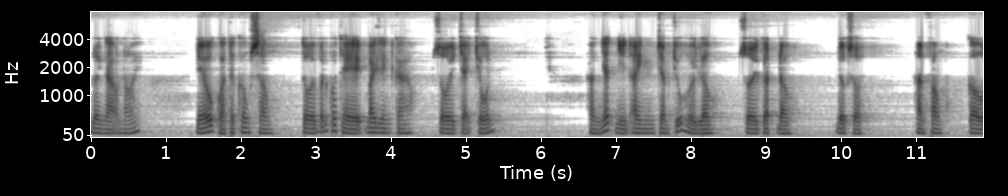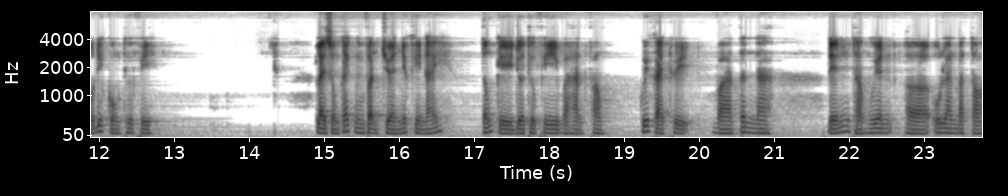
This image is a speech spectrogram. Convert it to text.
Lôi Ngạo nói Nếu quả thực không xong Tôi vẫn có thể bay lên cao Rồi chạy trốn. Hàng nhất nhìn anh chăm chú hồi lâu Rồi gật đầu. Được rồi Hàn Phong cậu đi cùng Thư Phi. Lại dùng cách vận chuyển như khi nãy. Tống Kỳ đưa Thư Phi và Hàn Phong, Quý Khải Thụy và Tân Na Đến Thảo Nguyên ở Ulaanbaatar.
